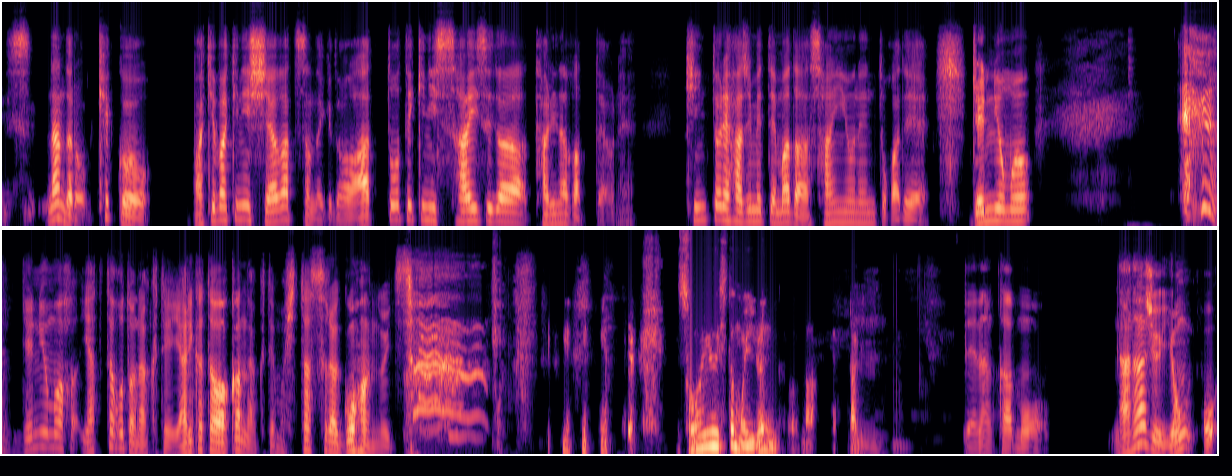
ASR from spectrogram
う、すなんだろう、結構バキバキに仕上がってたんだけど、圧倒的にサイズが足りなかったよね。筋トレ始めてまだ3、4年とかで、減量も、減量もはやったことなくて、やり方わかんなくて、もうひたすらご飯抜いてた。そういう人もいるんだろうな、やっぱり。うんで、なんかもう、74、お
